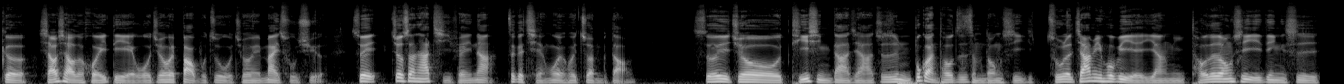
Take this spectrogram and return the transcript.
个小小的回跌，我就会抱不住，我就会卖出去了。所以，就算它起飞，那这个钱我也会赚不到。所以就提醒大家，就是你不管投资什么东西，除了加密货币也一样，你投的东西一定是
